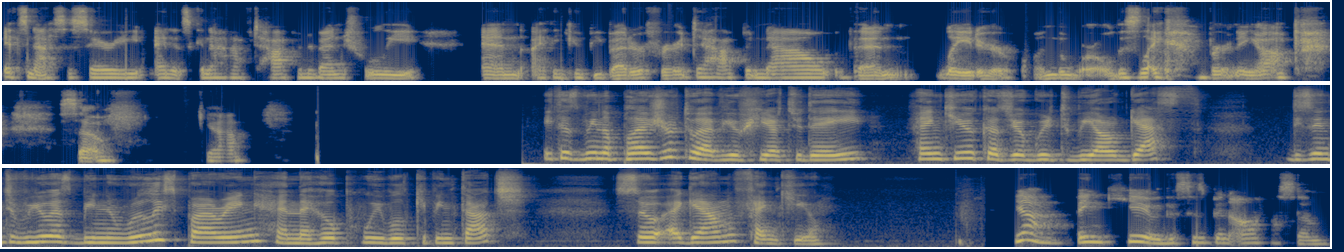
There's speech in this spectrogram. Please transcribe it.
it's necessary and it's going to have to happen eventually. And I think it'd be better for it to happen now than later when the world is like burning up. So, yeah. It has been a pleasure to have you here today. Thank you because you agreed to be our guest this interview has been really inspiring and I hope we will keep in touch. So, again, thank you. Yeah, thank you. This has been awesome.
